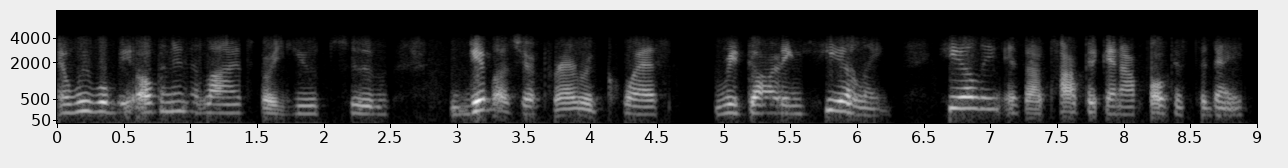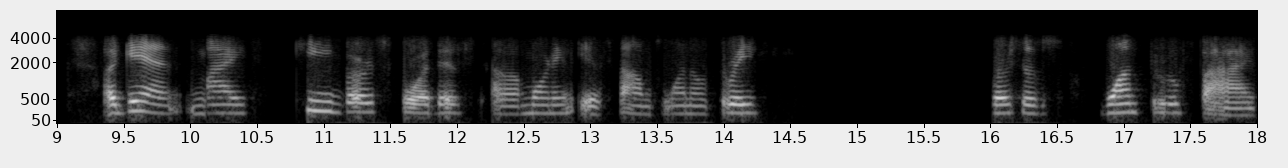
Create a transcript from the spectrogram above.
and we will be opening the lines for you to give us your prayer requests regarding healing. Healing is our topic and our focus today. Again, my key verse for this uh, morning is Psalms 103, verses 1 through 5.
